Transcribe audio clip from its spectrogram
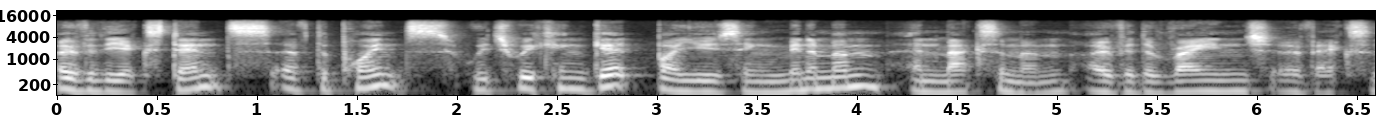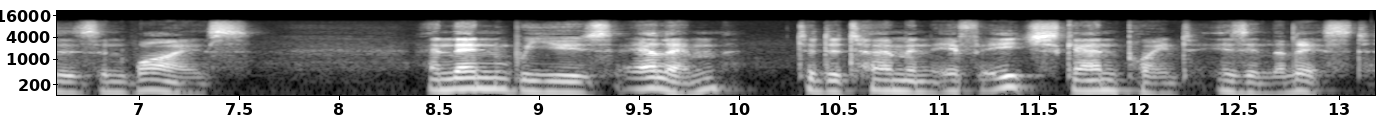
over the extents of the points, which we can get by using minimum and maximum over the range of x's and y's. And then we use elem to determine if each scan point is in the list.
